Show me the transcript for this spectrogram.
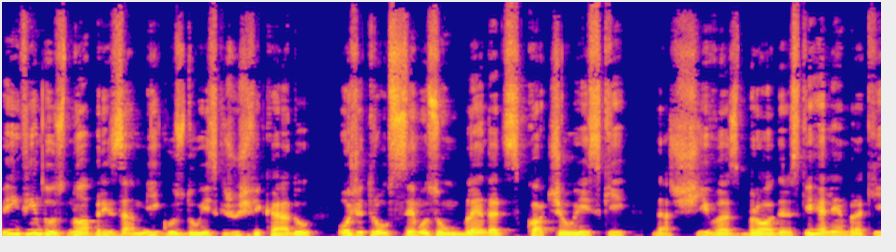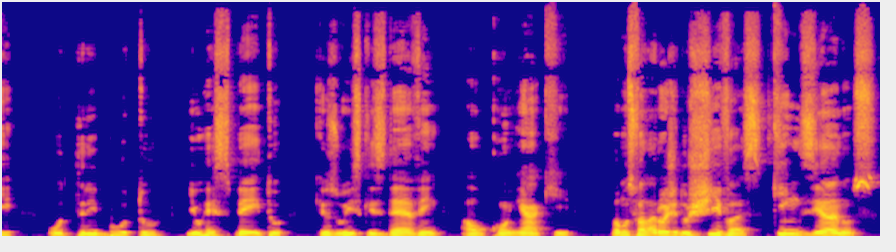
Bem-vindos, nobres amigos do Whisky Justificado. Hoje trouxemos um Blended Scotch Whisky das Chivas Brothers, que relembra aqui o tributo e o respeito que os whiskies devem ao conhaque. Vamos falar hoje do Chivas, 15 anos,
